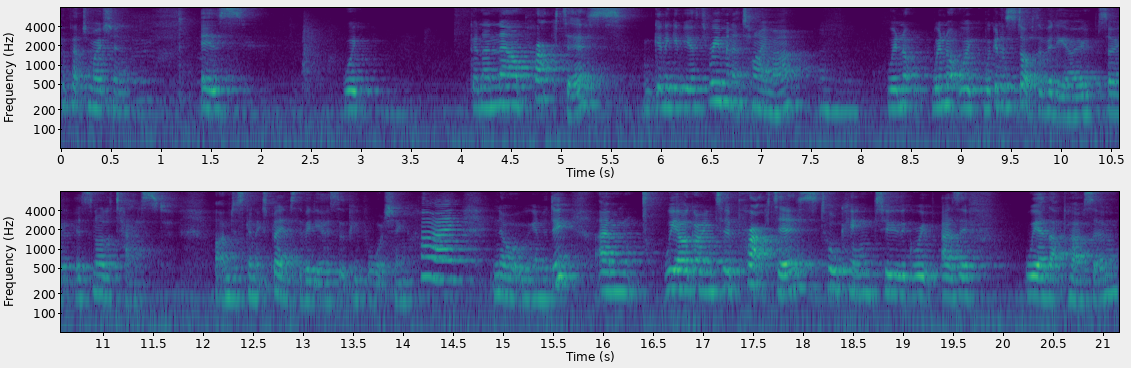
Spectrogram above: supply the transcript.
perpetual motion is we're going to now practice. I'm going to give you a three minute timer. We're not. We're not. We're, we're going to stop the video, so it's not a test. But I'm just going to explain to the video so that people watching, hi, know what we're going to do. Um, we are going to practice talking to the group as if we are that person,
